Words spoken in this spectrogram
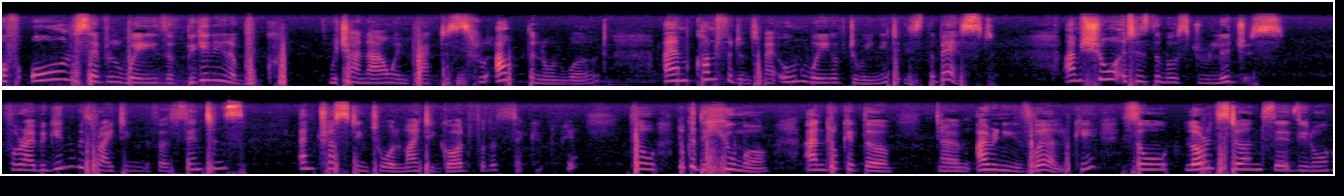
of all the several ways of beginning a book which are now in practice throughout the known world, I am confident my own way of doing it is the best. I am sure it is the most religious, for I begin with writing the first sentence and trusting to Almighty God for the second. Okay, so look at the humor and look at the um, irony as well. Okay, so Laurence Sterne says, you know,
